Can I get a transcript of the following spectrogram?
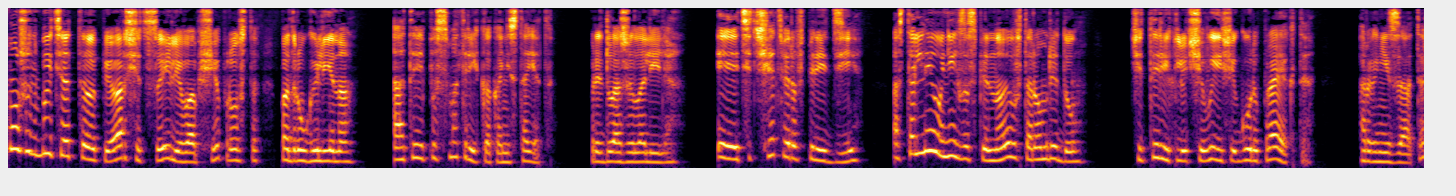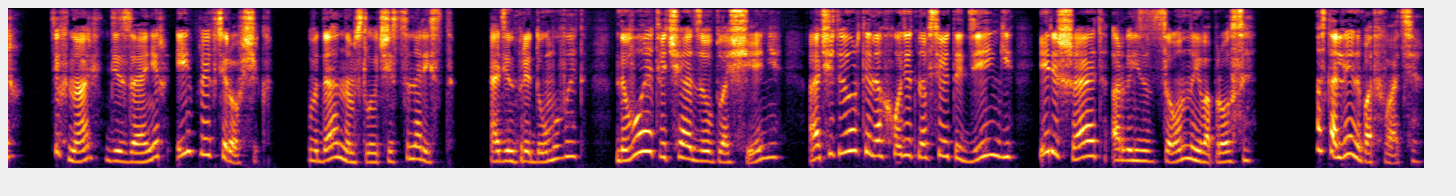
Может быть, это пиарщица или вообще просто подруга Лина. А ты посмотри, как они стоят, предложила Лиля. Эти четверо впереди, остальные у них за спиной во втором ряду. Четыре ключевые фигуры проекта. Организатор, технарь, дизайнер и проектировщик. В данном случае сценарист. Один придумывает, двое отвечают за воплощение, а четвертый находит на все это деньги и решает организационные вопросы. Остальные на подхвате.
